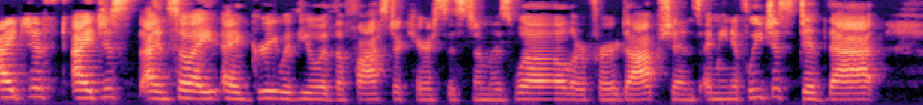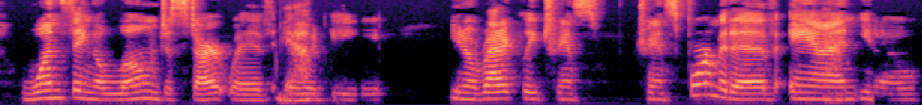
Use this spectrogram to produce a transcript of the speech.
I just, I just, and so I, I agree with you with the foster care system as well, or for adoptions. I mean, if we just did that one thing alone to start with, Yeah. it would be, you know, radically trans transformative, and you know,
